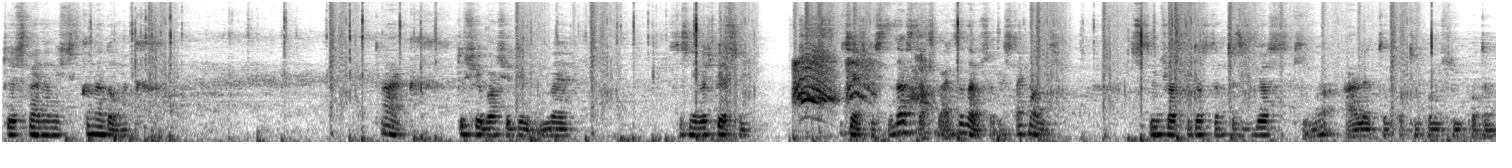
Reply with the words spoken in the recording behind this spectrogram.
Tu jest fajna miejscówka na domek. Tak. Tu się chyba siedzimy. Jesteś niebezpieczny. I ciężko się dostać, bardzo dobrze, więc tak ma być. Z tym ci łatwy dostęp też z wioski, no ale to o tym pomyślimy potem.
